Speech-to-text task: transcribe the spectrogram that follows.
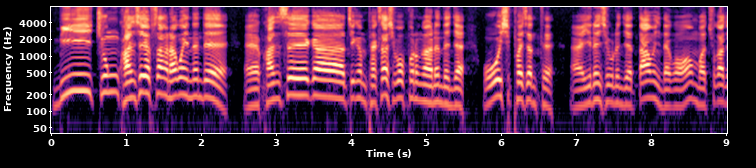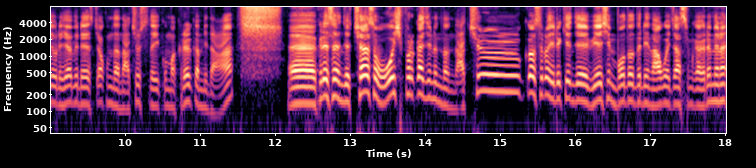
미중 관세 협상을 하고 있는데 에, 관세가 지금 145%인가 그런데 이제 50% 에, 이런 식으로 이제 다운이 되고 뭐 추가적으로 협의를 해서 조금 더 낮출 수도 있고 막 그럴 겁니다. 에, 그래서 이제 최소 50%까지는 더 낮출 것으로 이렇게 이제 외신 보도들이 나오고 있지 않습니까? 그러면은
